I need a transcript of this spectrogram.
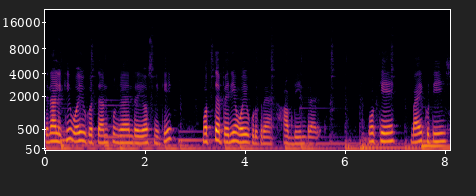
தெனாலிக்கு ஓய்வு கொடுத்து அனுப்புங்கன்ற யோசனைக்கு மொத்த பெரிய ஓய்வு கொடுக்குறேன் அப்படின்றாரு. ஓகே பாய் குட்டீஸ்.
